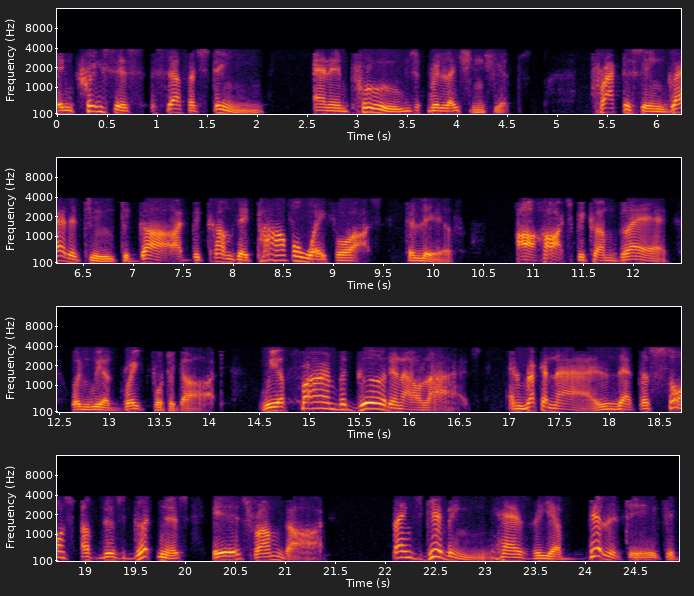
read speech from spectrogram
increases self-esteem, and improves relationships. Practicing gratitude to God becomes a powerful way for us to live. Our hearts become glad when we are grateful to God. We affirm the good in our lives and recognize that the source of this goodness is from God. Thanksgiving has the ability to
